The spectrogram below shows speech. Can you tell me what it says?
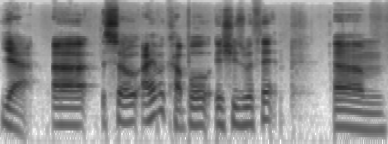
Yeah. Uh, so I have a couple issues with it. Um,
